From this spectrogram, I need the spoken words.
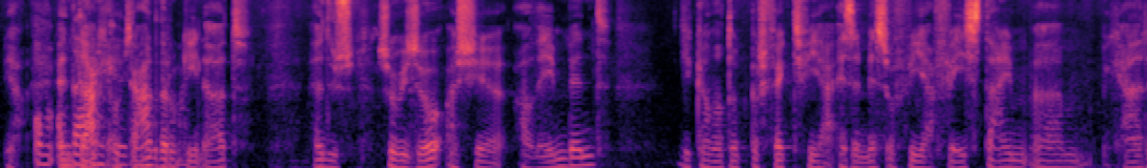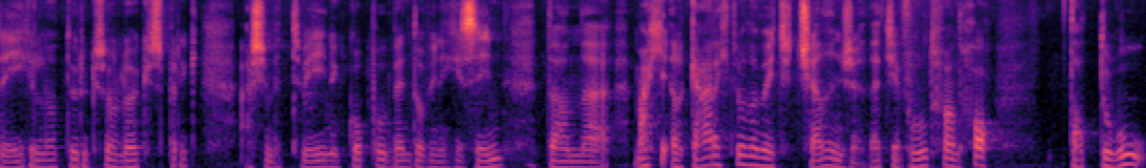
Ja, Om- om en daar daag elkaar daar ook in uit. Dus sowieso, als je alleen bent, je kan dat ook perfect via sms of via FaceTime ehm, gaan regelen natuurlijk, zo'n leuk gesprek. Als je met twee in een koppel bent of in een gezin, dan eh, mag je elkaar echt wel een beetje challengen. Dat je voelt van, goh, dat doel,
